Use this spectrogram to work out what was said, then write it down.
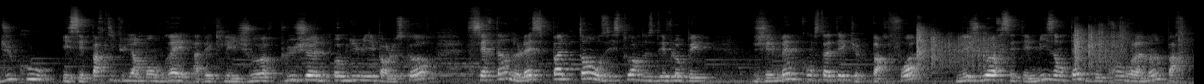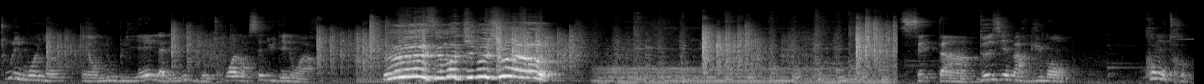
Du coup, et c'est particulièrement vrai avec les joueurs plus jeunes obnubilés par le score, certains ne laissent pas le temps aux histoires de se développer. J'ai même constaté que parfois, les joueurs s'étaient mis en tête de prendre la main par tous les moyens et en oubliaient la limite de 3 lancers du dé noir. Eh, c'est moi qui me joue là C'est un deuxième argument contre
